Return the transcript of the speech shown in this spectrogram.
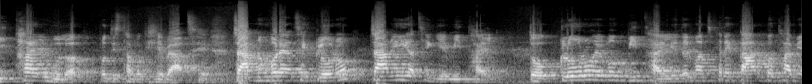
মিথাইল মূলক প্রতিস্থাপক হিসেবে আছে। চার নম্বরে আছে ক্লোরো, চারেই আছে গিয়ে মিথাইল। তো ক্লোরো এবং মিথাইল, এদের মাঝখানে কার কথা আমি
